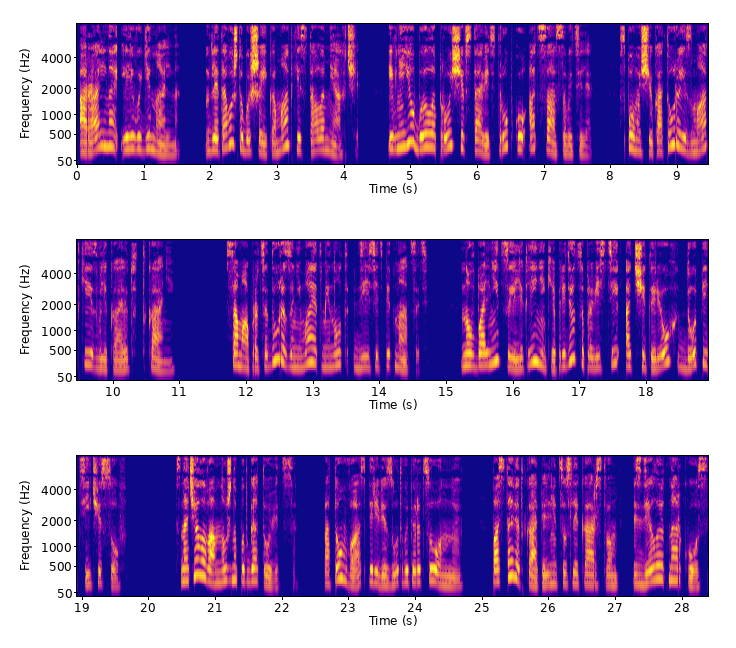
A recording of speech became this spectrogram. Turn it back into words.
орально или вагинально, для того, чтобы шейка матки стала мягче, и в нее было проще вставить трубку отсасывателя, с помощью которой из матки извлекают ткани. Сама процедура занимает минут 10-15, но в больнице или клинике придется провести от 4 до 5 часов. Сначала вам нужно подготовиться, потом вас перевезут в операционную, поставят капельницу с лекарством, сделают наркоз,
